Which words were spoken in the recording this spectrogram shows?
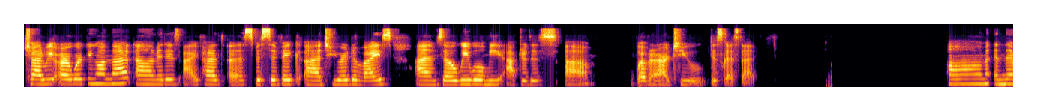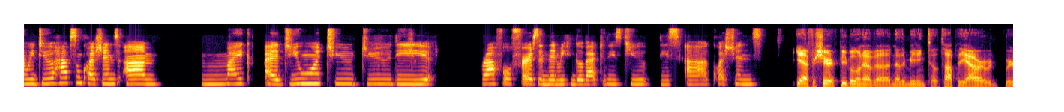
Chad, we are working on that. Um, it is iPad uh, specific uh, to your device. Um, so we will meet after this um, webinar to discuss that. Um, and then we do have some questions. Um, Mike, uh, do you want to do the raffle first, and then we can go back to these cute these uh, questions? Yeah, for sure. If people don't have uh, another meeting till the top of the hour, we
